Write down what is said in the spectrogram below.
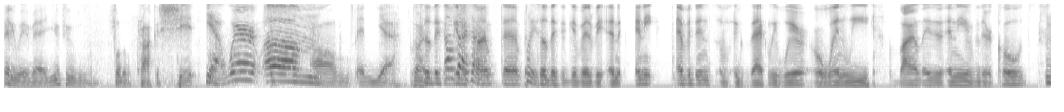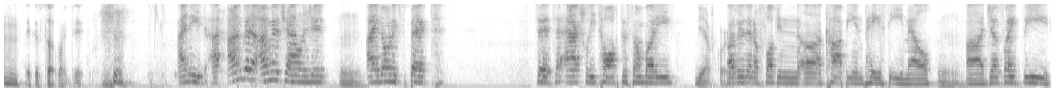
Anyway, man, YouTube is full of crock of shit. Yeah, where um Um, and yeah, go Until ahead. they could Oh, give sorry, a sorry. timestamp, Please. until they could give it any, any evidence of exactly where or when we violated any of their codes, Mm-hmm. they could suck my dick. I need. I, I'm gonna. I'm gonna challenge it. Mm-hmm. I don't expect to to actually talk to somebody Yeah, of course. other than a fucking uh, copy and paste email. Mm-hmm. Uh, just like the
